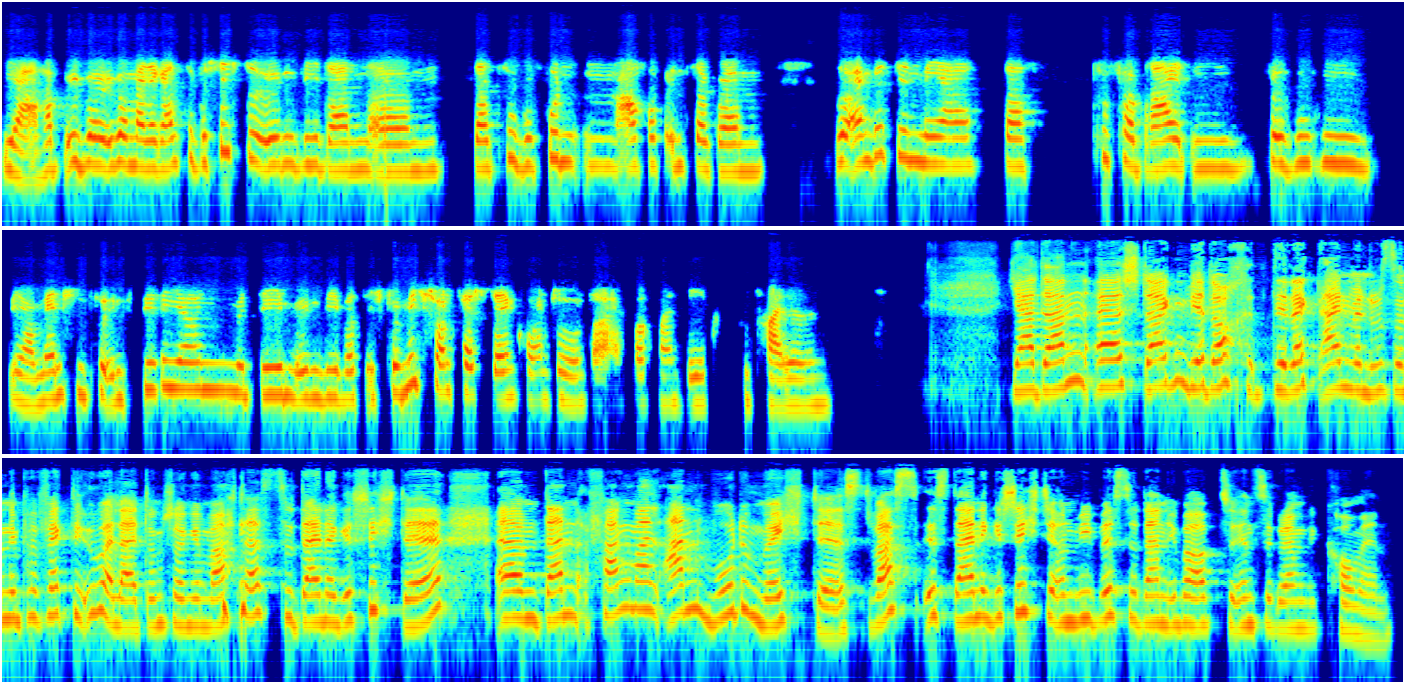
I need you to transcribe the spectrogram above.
ja, habe über, über meine ganze Geschichte irgendwie dann ähm, dazu gefunden, auch auf Instagram, so ein bisschen mehr das zu verbreiten, versuchen, ja, Menschen zu inspirieren mit dem irgendwie, was ich für mich schon feststellen konnte und da einfach meinen Weg zu teilen. Ja, dann äh, steigen wir doch direkt ein, wenn du so eine perfekte Überleitung schon gemacht hast zu deiner Geschichte. Ähm, dann fang mal an, wo du möchtest. Was ist deine Geschichte und wie bist du dann überhaupt zu Instagram gekommen?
